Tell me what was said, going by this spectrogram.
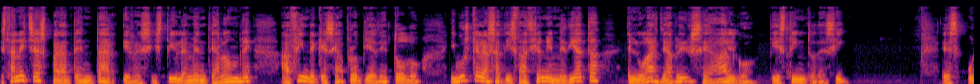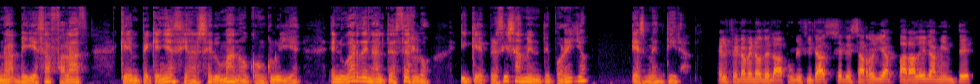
están hechas para tentar irresistiblemente al hombre a fin de que se apropie de todo y busque la satisfacción inmediata en lugar de abrirse a algo distinto de sí? Es una belleza falaz que empequeñece al ser humano, concluye, en lugar de enaltecerlo, y que precisamente por ello es mentira. El fenómeno de la publicidad se desarrolla paralelamente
